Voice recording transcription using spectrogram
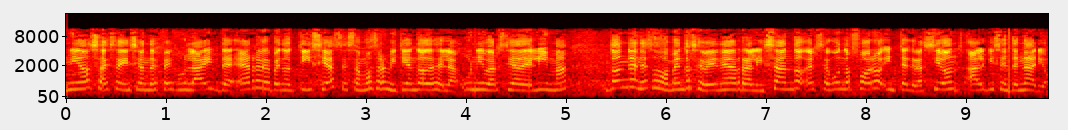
bienvenidos a esta edición de Facebook Live de RBP Noticias. Estamos transmitiendo desde la Universidad de Lima, donde en estos momentos se viene realizando el segundo foro Integración al Bicentenario.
